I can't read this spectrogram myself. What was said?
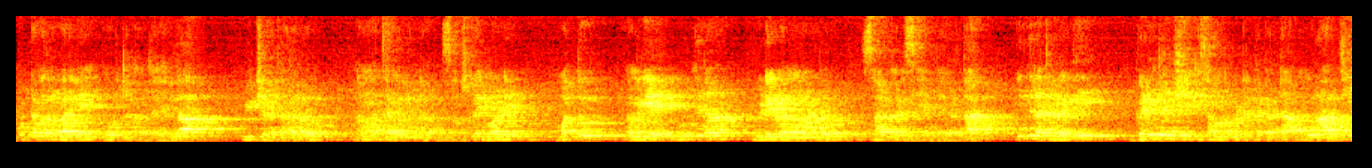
ಮೊಟ್ಟ ಮೊದಲ ಬಾರಿಗೆ ನೋಡ್ತಕ್ಕಂಥ ಎಲ್ಲ ವೀಕ್ಷಣಕಾರರು ನಮ್ಮ ಚಾನಲನ್ನು ಸಬ್ಸ್ಕ್ರೈಬ್ ಮಾಡಿ ಮತ್ತು ನಮಗೆ ಮುಂದಿನ ವಿಡಿಯೋಗಳನ್ನು ಮಾಡಲು ಸಹಕರಿಸಿ ಅಂತ ಹೇಳ್ತಾ ಇಂದಿನ ತರಗತಿ ಗಣಿತ ವಿಷಯಕ್ಕೆ ಸಂಬಂಧಪಟ್ಟಿರ್ತಕ್ಕಂಥ ಮೊರಾರ್ಜಿ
